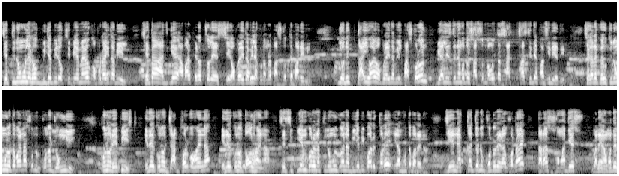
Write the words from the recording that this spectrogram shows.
যে তৃণমূলের হোক, বিজেপির হোক সিপিএম এর হোক, অপরাজিতা বিল। সেটা আজকে আবার ফেরত চলে এসছে। অপরাজিতা বিল এখন আমরা পাস করতে পারিনি। যদি তাই হয়, অপরাজিতা বিল পাস করুন, বিয়াল্লিশ দিনের মধ্যে শাসন ব্যবস্থা শাস্তি দিয়ে ফাঁসি দিয়ে দিন। সেখানে কেউ তৃণমূল হতে পারে না। শুনুন, কোনো জঙ্গি, কোনো রেপিস্ট এদের কোনো জাত ধর্ম হয় না, এদের কোনো দল হয় না। সে সিপিএম করে না, তৃণমূল করে না বিজেপি করে এরম হতে পারে না। যে ন্যাক্কারজনক ঘটনা এরা ঘটায়, তারা সমাজের মানে আমাদের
